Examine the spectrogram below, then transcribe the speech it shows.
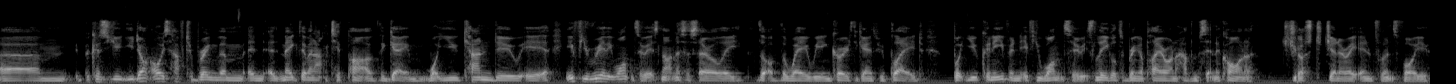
Um, because you, you don't always have to bring them and, and make them an active part of the game. What you can do, i if you really want to, it's not necessarily the, of the way we encourage the games to be played, but you can even, if you want to, it's legal to bring a player on and have them sit in a corner just to generate influence for you.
